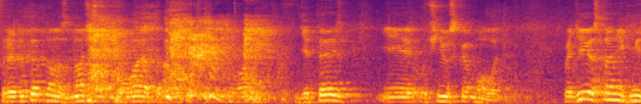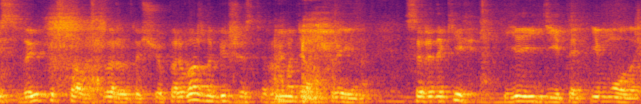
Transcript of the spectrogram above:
пріоритетного значення буває патріотичне дітей і учнівської молоді. Події останніх місяців дають підстави стверджувати, що переважна більшість громадян України, серед яких є і діти, і молодь,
